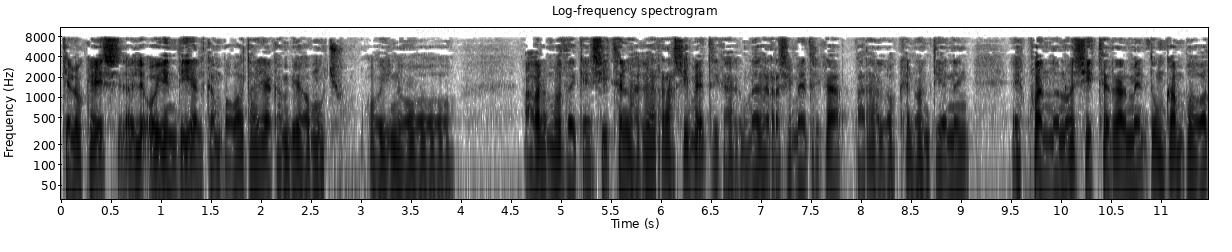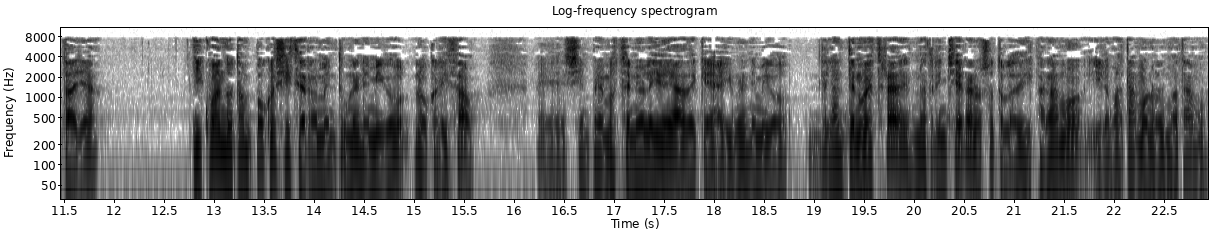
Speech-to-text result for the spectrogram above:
que lo que es hoy en día el campo de batalla ha cambiado mucho. Hoy no, hablamos de que existen las guerras simétricas. Una guerra simétrica, para los que no entienden, es cuando no existe realmente un campo de batalla y cuando tampoco existe realmente un enemigo localizado. Eh, siempre hemos tenido la idea de que hay un enemigo delante nuestra, en una trinchera, nosotros le disparamos y lo matamos o no lo matamos.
